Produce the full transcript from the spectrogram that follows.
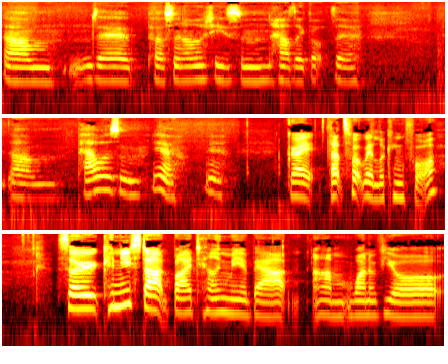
um, their personalities and how they got their um, powers, and yeah, yeah. Great, that's what we're looking for. So, can you start by telling me about um, one of your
